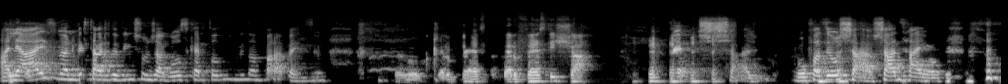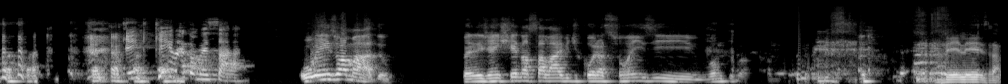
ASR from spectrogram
Aliás, meu aniversário é 21 de agosto, quero todo mundo me dando parabéns, viu? Quero festa, quero festa e chá. É, chá. Vou fazer o chá, chá de Israel. quem, quem vai começar? O Enzo Amado para ele já encher nossa live de corações e vamos que vamos. Beleza.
